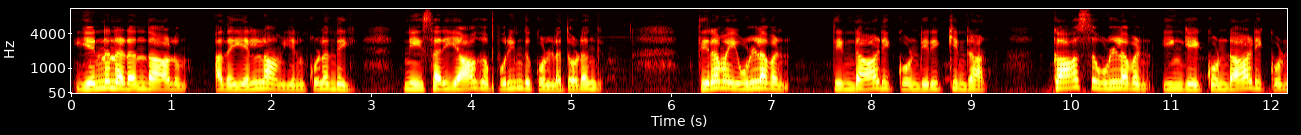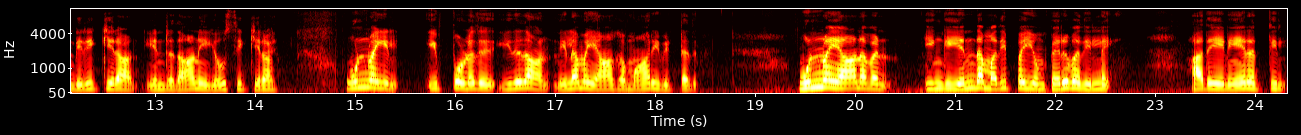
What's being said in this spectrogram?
என்ன நடந்தாலும் அதையெல்லாம் என் குழந்தை நீ சரியாக புரிந்து கொள்ள தொடங்கு. திறமை உள்ளவன் திண்டாடி கொண்டிருக்கின்றான். காசு உள்ளவன் இங்கே கொண்டாடி கொண்டிருக்கிறான் என்றுதானே யோசிக்கிறாய். உண்மையில் இப்பொழுது இதுதான் நிலைமையாக மாறிவிட்டது. உண்மையானவன் இங்கு எந்த மதிப்பையும் பெறுவதில்லை. அதே நேரத்தில்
